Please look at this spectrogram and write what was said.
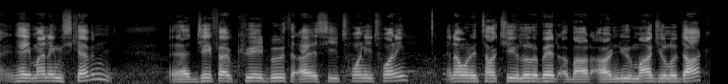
Hey, my name is Kevin, uh, J5 Create booth at ISE 2020, and I want to talk to you a little bit about our new modular dock.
